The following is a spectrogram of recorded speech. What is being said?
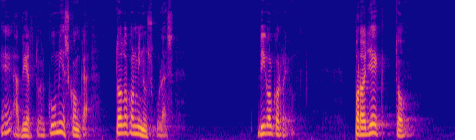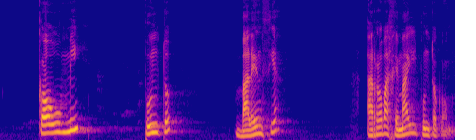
¿eh? advierto, el CUMI es con K, todo con minúsculas digo el correo, proyecto valencia arroba gmail.com.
